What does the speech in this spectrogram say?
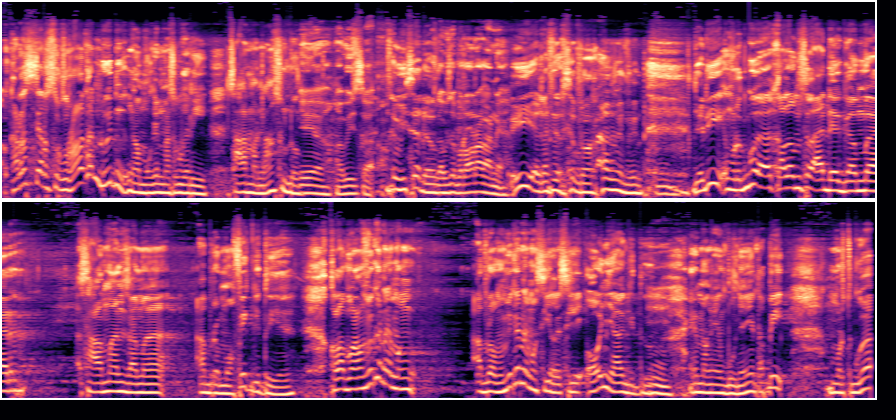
Karena secara struktural kan duit nggak mungkin masuk dari Salman langsung dong. Iya, nggak bisa. Nggak bisa dong. Nggak bisa perorangan ya? Iya kan gak bisa perorangan kan. Jadi menurut gua kalau misalnya ada gambar Salman sama Abramovich gitu ya. Kalau Abramovich kan emang Abramovich kan emang si CEO-nya gitu. Emang yang punyanya tapi menurut gua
